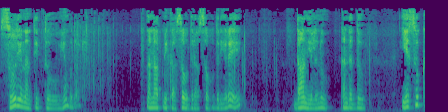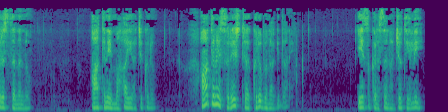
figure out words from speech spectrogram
ಸೂರ್ಯನಂತಿತ್ತು ಎಂಬುದಾಗಿ. ನನ್ನಾತ್ಮಿಕ ಸಹೋದರ ಸಹೋದರಿಯರೇ, ದಾನಿಯಲನು ಕಂಡದ್ದು ಯೇಸು ಕ್ರಿಸ್ತನನ್ನು ಆತನೇ ಮಹಾಯಾಚಕನು ಆತನೇ ಶ್ರೇಷ್ಠ ಕುರುಬನಾಗಿದ್ದಾನೆ. ಯೇಸು ಕ್ರಿಸ್ತನ ಜೊತೆಯಲ್ಲಿ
